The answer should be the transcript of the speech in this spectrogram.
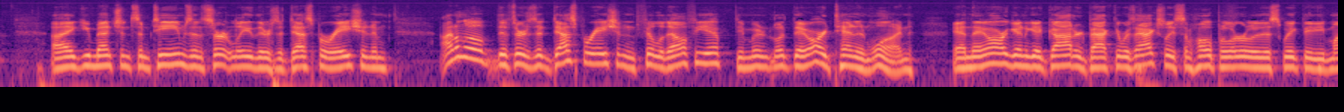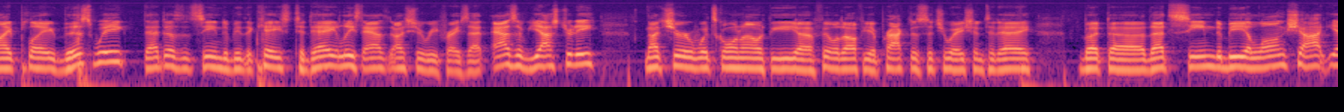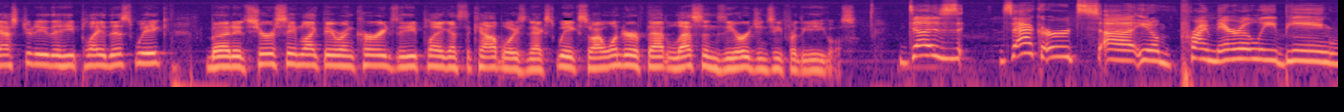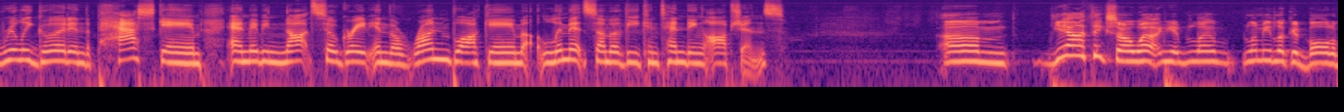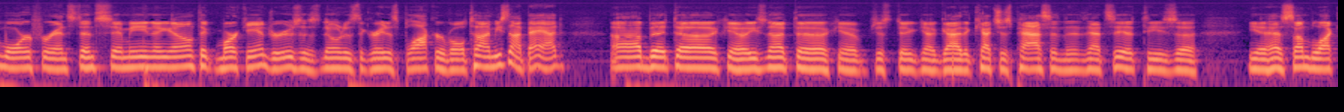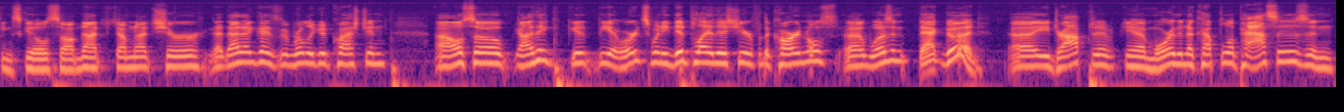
I think you mentioned some teams, and certainly there's a desperation. And I don't know if there's a desperation in Philadelphia. They are 10 and 1, and they are going to get Goedert back. There was actually some hope earlier this week that he might play this week. That doesn't seem to be the case today, at least as I should rephrase that. As of yesterday, not sure what's going on with the uh, Philadelphia practice situation today, but uh, that seemed to be a long shot yesterday that he played this week but it sure seemed like they were encouraged that he play against the Cowboys next week. So I wonder if that lessens the urgency for the Eagles. Does Zach Ertz, uh, you know, primarily being really good in the pass game and maybe not so great in the run block game, limit some of the contending options? Um, yeah, I think so. Well, let, let, me look at Baltimore, for instance. I mean, I don't think Mark Andrews is known as the greatest blocker of all time. He's not bad, uh, but uh, you know, he's not uh, you know just a you know, guy that catches passes and that's it. He's uh, you know, has some blocking skills. So I'm not I'm not sure. I, think that's a really good question. Uh, also, I think it, the Ertz when he did play this year for the Cardinals uh, wasn't that good. Uh, he dropped you know more than a couple of passes and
